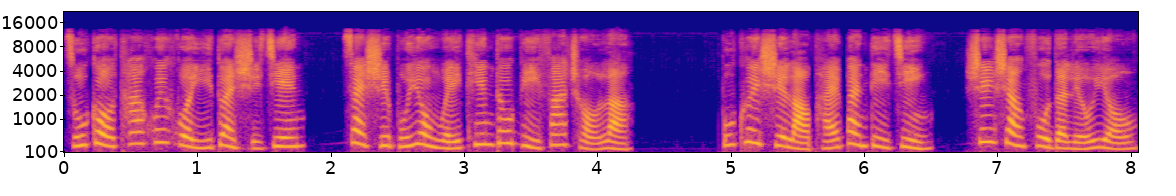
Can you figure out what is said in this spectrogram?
足够他挥霍一段时间，暂时不用为天都币发愁了。不愧是老牌半地境，身上富得流油。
